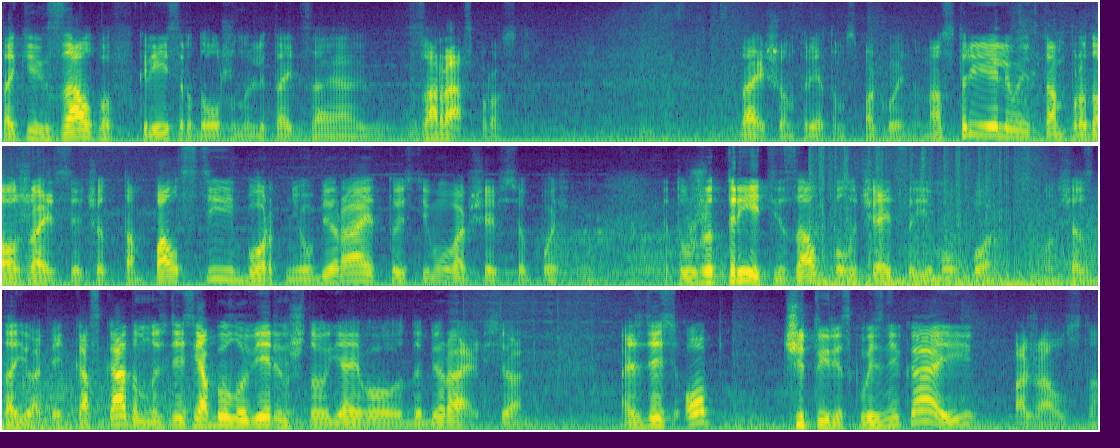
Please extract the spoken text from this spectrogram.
Таких залпов крейсер должен улетать за, за раз просто. Дальше он при этом спокойно настреливает, там продолжает себе что-то там ползти, борт не убирает, то есть ему вообще все пофигу. Это уже третий залп получается ему в борт. Вот сейчас даю опять каскадом, но здесь я был уверен, что я его добираю, все. А здесь, оп, 4 сквозняка и, пожалуйста.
